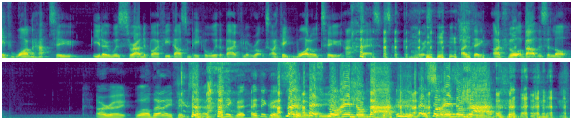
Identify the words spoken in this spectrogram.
if one had to, you know, was surrounded by a few thousand people with a bag full of rocks, I think one or two at best. I think I've thought about this a lot. All right. Well, that I think I think that I think that settles Let's the. not Uh, end on that. Let's not end on that.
